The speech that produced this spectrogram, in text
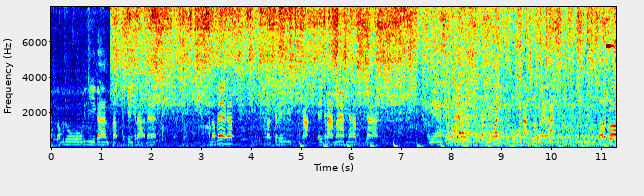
นะเรามาดูวิธีการตัดตะเกียงกระดาษนะฮะอันดับแรกครับ ตัดกระเด็นประกาศไอกระดาษมานะครับ จากอันนี้ฮะม้วนโอ้โหดังขึ้นเลยฮะแล้วก็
